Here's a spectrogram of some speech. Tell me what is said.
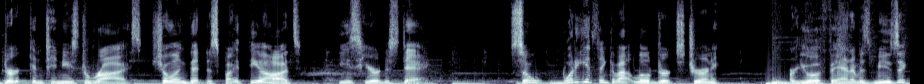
Durk continues to rise, showing that despite the odds, he's here to stay. So, what do you think about Lil Durk's journey? Are you a fan of his music?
